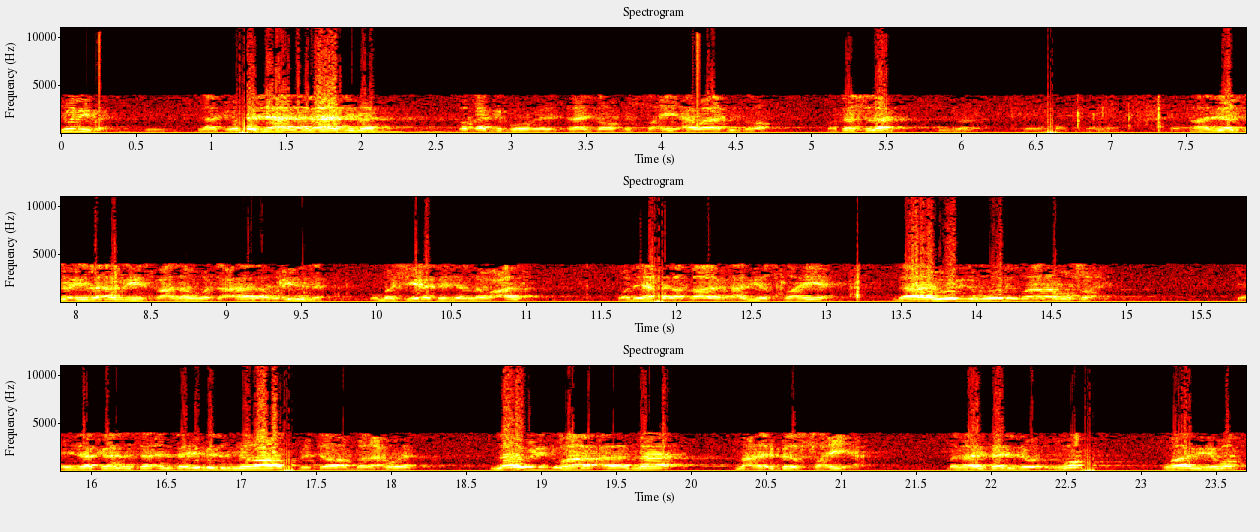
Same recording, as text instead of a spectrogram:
جربت لكن ليس هذا لازما فقد يكون يجرب في الصحيحه ولا تجرب وتسلم. هذا يرجع إلى أمره سبحانه وتعالى وإذنه ومشيئته جل وعلا. ولهذا قال في الحديث الصحيح لا يورد مورد على مصح يعني إذا كان الإنسان عنده إبل مرار بالجرب ونحوه لا يريدها على الماء مع الإبل الصحيحة. بل هذه ترد وقت وهذه وقت.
